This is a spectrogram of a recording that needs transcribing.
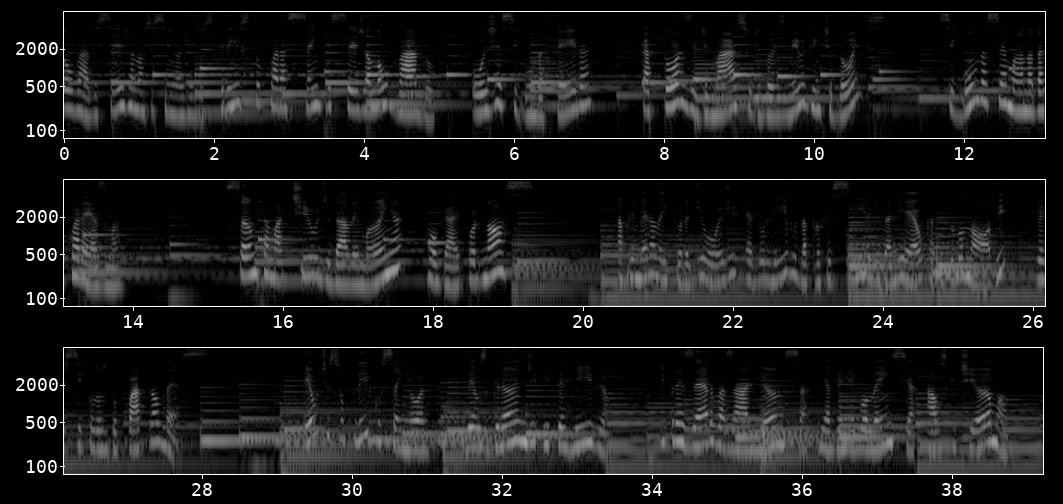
Louvado seja nosso Senhor Jesus Cristo, para sempre seja louvado. Hoje é segunda-feira, 14 de março de 2022, segunda semana da Quaresma. Santa Matilde da Alemanha, rogai por nós. A primeira leitura de hoje é do livro da profecia de Daniel, capítulo 9, versículos do 4 ao 10. Eu te suplico, Senhor, Deus grande e terrível, que preservas a aliança e a benevolência aos que te amam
